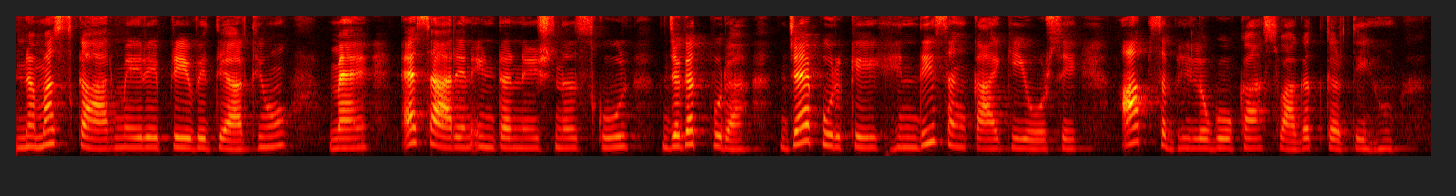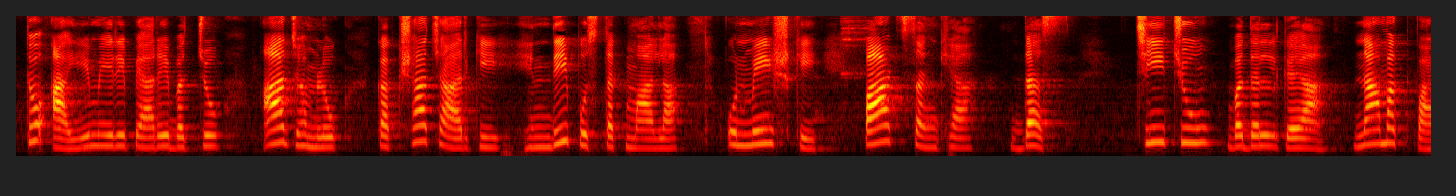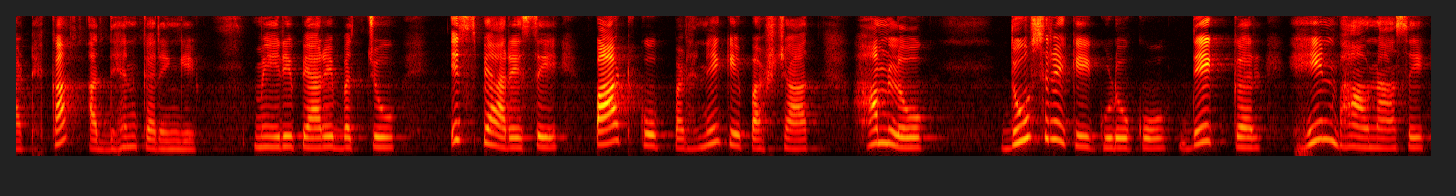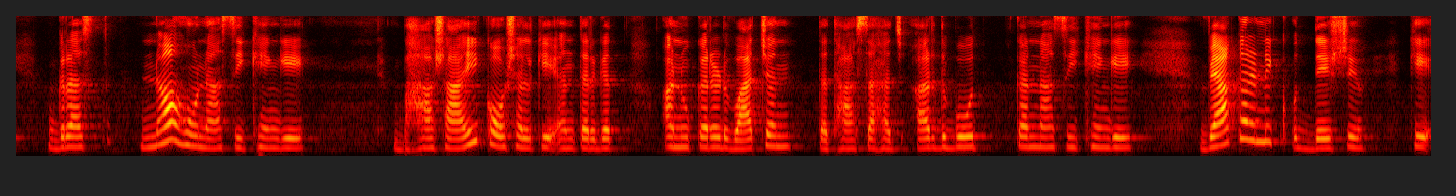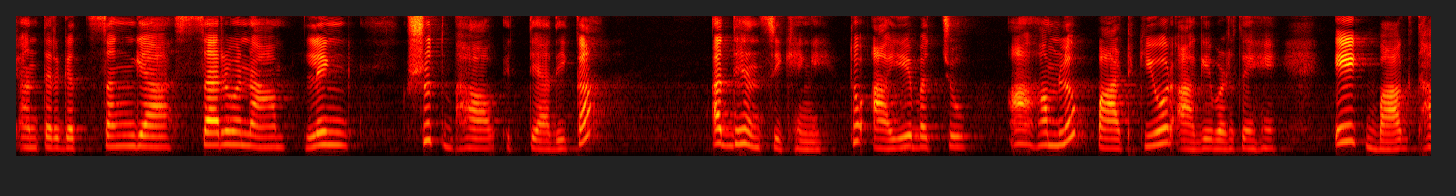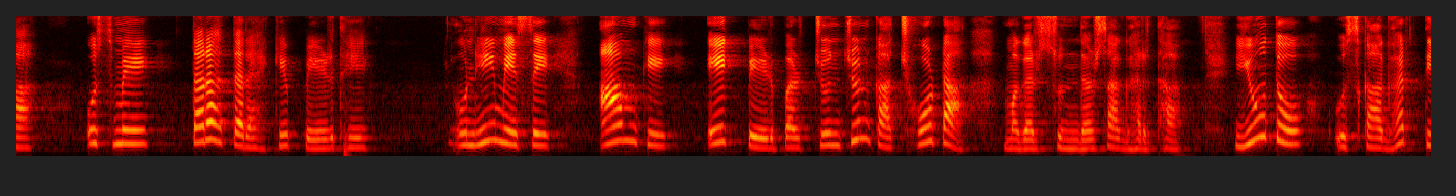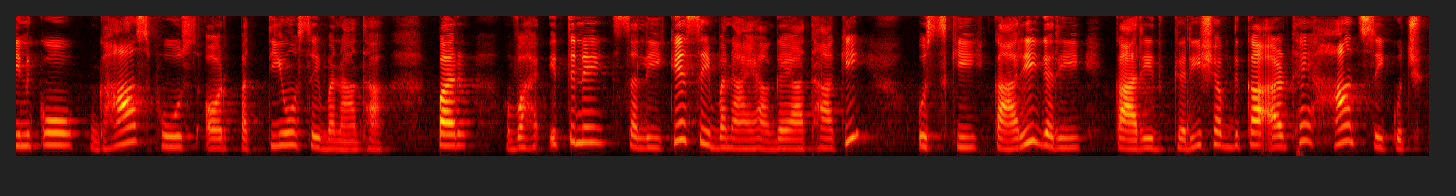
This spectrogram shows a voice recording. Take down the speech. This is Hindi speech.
नमस्कार मेरे प्रिय विद्यार्थियों, मैं S R N international school Jagatpura, Jaipur के हिंदी संकाय की ओर से आप सभी लोगों का स्वागत करती हूँ। तो आइए मेरे प्यारे बच्चों, आज हम लोग कक्षा चार की हिंदी पुस्तक माला उन्मेष की पाठ संख्या दस, चीचू बदल गया। नामक पाठ का अध्ययन करेंगे। मेरे प्यारे बच्चों, इस प्यारे से पाठ को पढ़ने के पश्चात हम लोग दूसरे के गुणों को देखकर हीन भावना से ग्रस्त न होना सीखेंगे। भाषाई कौशल के अंतर्गत अनुकरण वाचन तथा सहज अर्धबोध करना सीखेंगे। व्याकरणिक उद्देश्य के अंतर्गत संज्ञा सर्वनाम लिंग शुद्ध भाव इत्यादि का अध्ययन सीखेंगे। तो आइए बच्चों आ, हम लोग पाठ की ओर आगे बढ़ते हैं। एक बाग था उसमें तरह तरह के पेड़ थे। उन्हीं में से आम के एक पेड़ पर चुन चुन का छोटा मगर सुंदर सा घर था। यूँ तो उसका घर तिनको घास फूस और पत्तियों से बना था, पर वह इतने सलीके से बनाया गया था कि उसकी कारीगरी कारीगरी शब्द का अर्थ है हाथ से कुछ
